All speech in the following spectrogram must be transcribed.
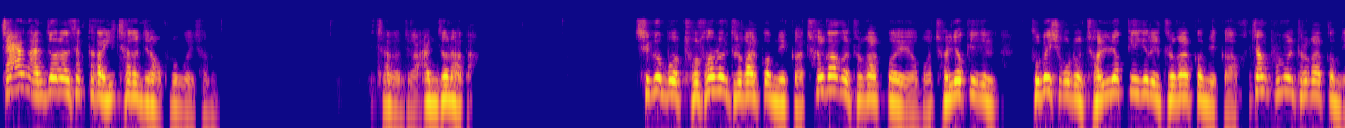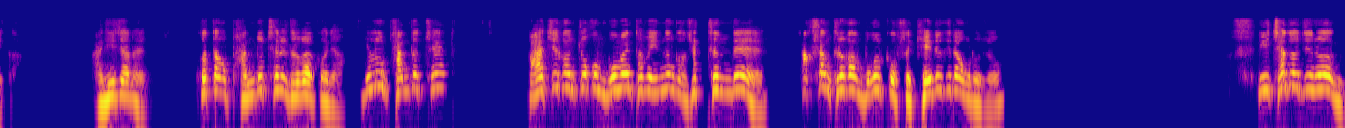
짱 안전한 섹터가 2차전지라고 부른 거예요, 저는. 2차전지가 안전하다. 지금 뭐 조선을 들어갈 겁니까? 철강을 들어갈 거예요. 뭐 전력기기를, 구배식으로 전력기기를 들어갈 겁니까? 화장품을 들어갈 겁니까? 아니잖아요. 그렇다고 반도체를 들어갈 거냐? 물론 반도체? 아직은 조금 모멘텀이 있는 것 같은데, 막상 들어가면 먹을 거 없어요. 계력이라고 그러죠. 2차전지는,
